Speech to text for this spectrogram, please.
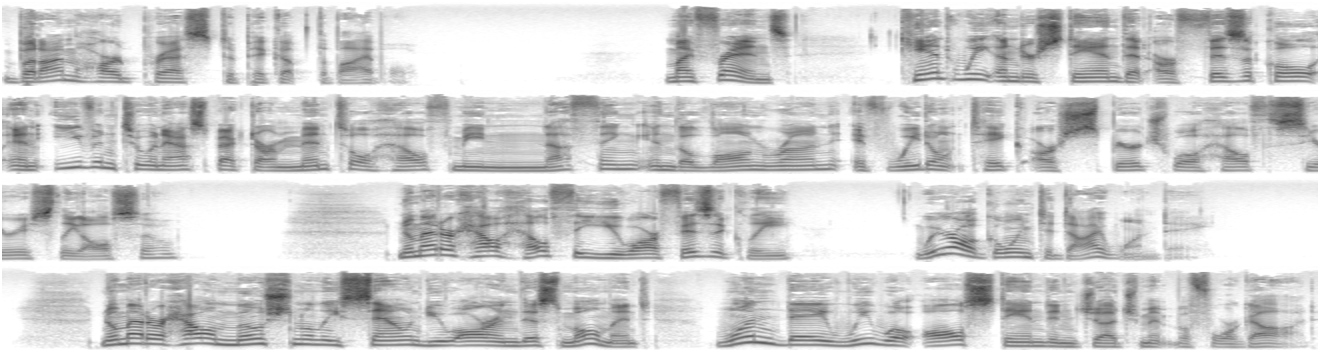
but I'm hard pressed to pick up the Bible. My friends, can't we understand that our physical and even to an aspect our mental health mean nothing in the long run if we don't take our spiritual health seriously also? No matter how healthy you are physically, we're all going to die one day. No matter how emotionally sound you are in this moment, one day we will all stand in judgment before God.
